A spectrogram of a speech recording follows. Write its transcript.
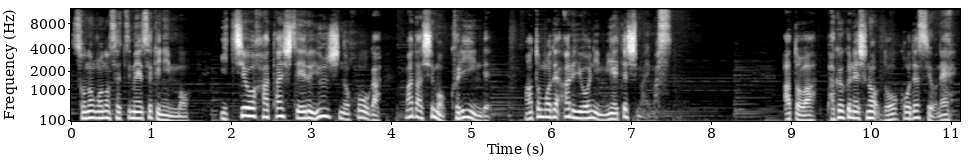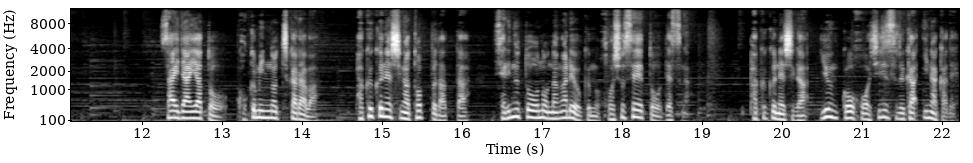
その後の説明責任も一応果たしているユン氏の方がまだしもクリーンでまともであるように見えてしまいます。あとはパククネ氏の動向ですよね。最大野党国民の力はパククネ氏がトップだったセリヌ島の流れを組む保守政党ですが、パククネ氏がユン候補を支持するか否かで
